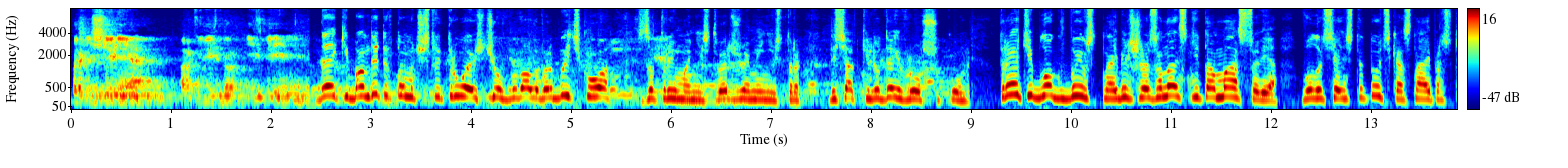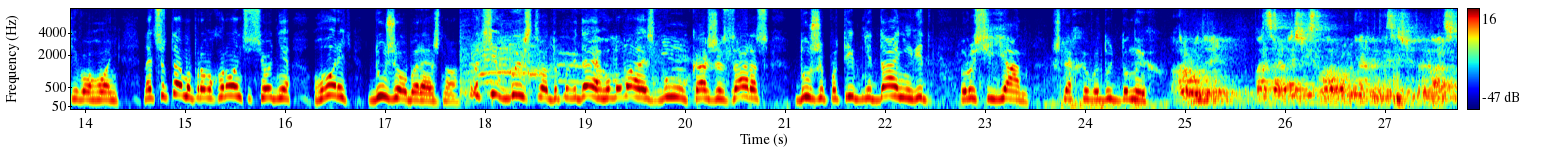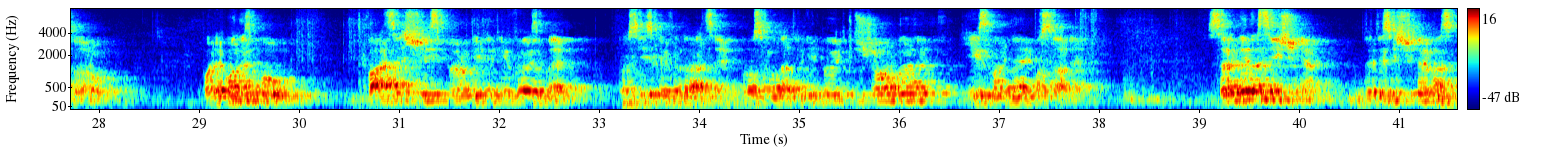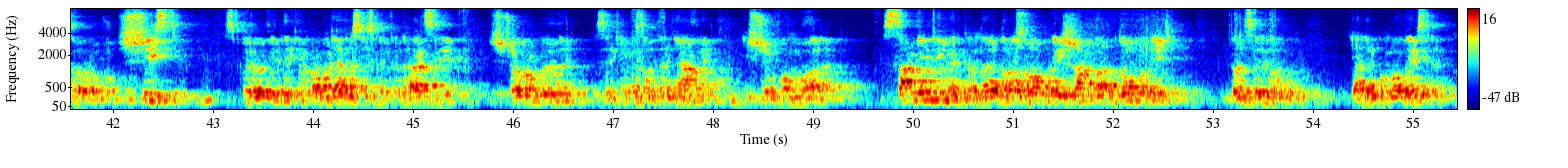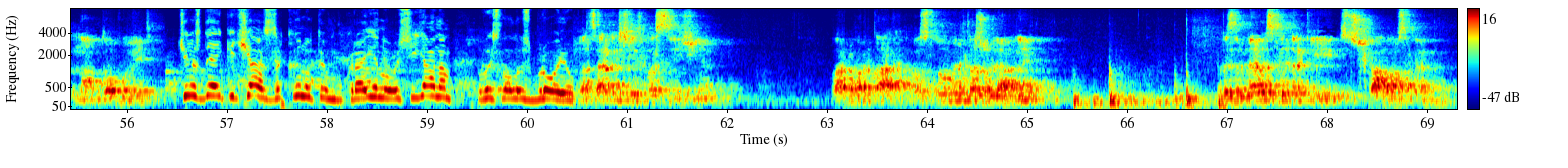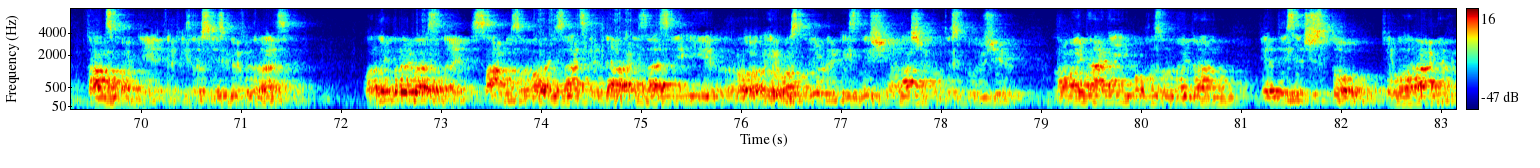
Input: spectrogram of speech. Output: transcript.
похищення активистов и избиения. Деякі бандити, в тому числі троє, що вбивали Вербицького, затримані, стверджує міністр. Десятки людей в розшуку. Третій блок вбивств найбільш резонансні та масові. Вулиця Інститутська, снайперський вогонь. На цю тему правоохоронці сьогодні говорять дуже обережно. Про ці вбивства доповідає голова СБУ. каже, зараз дуже потрібні дані від росіян. Шляхи ведуть до них. Грудень, 20 числа грудня 2013 року. Полігон СБУ, 26 співробітників ФСБ Російської Федерації. Просимо дати відповідь, що робили їх звання посади. Середина січня 2014 року 6 співробітників громадян Російської Федерації, що робили, з якими завданнями і що планували. Сам Єфіменко неодноразово приїжджав на доповідь до цих груп. Я не помилився на доповідь. Через деякий час закинутим в Україну росіянам вислали зброю. 20 числа січня в аеропортах Гостомель та Жуляни приземлялись літаки з Чкаловська, транспортні літаки з Російської Федерації. Вони привезли саме з організації для організації і розстрілів і знищення наших протестуючих на Майдані і поблизу Майдану 5100 кілограмів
